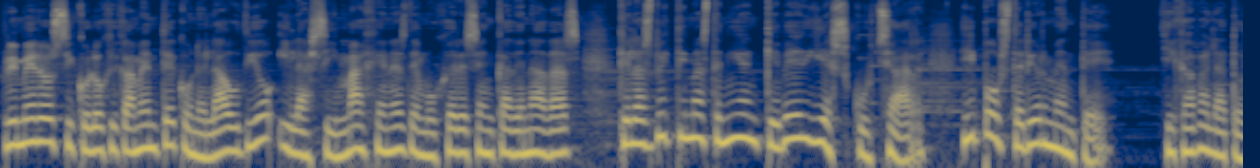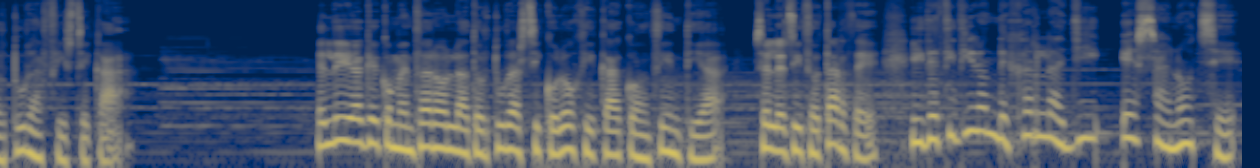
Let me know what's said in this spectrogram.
Primero psicológicamente con el audio y las imágenes de mujeres encadenadas que las víctimas tenían que ver y escuchar, y posteriormente llegaba la tortura física. El día que comenzaron la tortura psicológica con Cynthia, se les hizo tarde y decidieron dejarla allí esa noche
